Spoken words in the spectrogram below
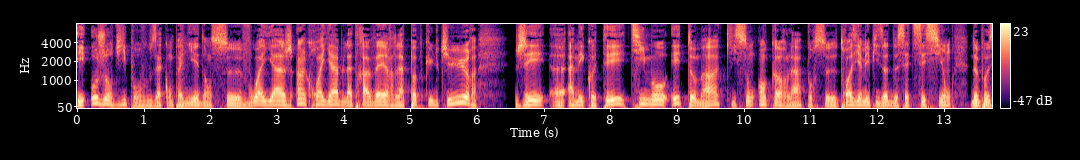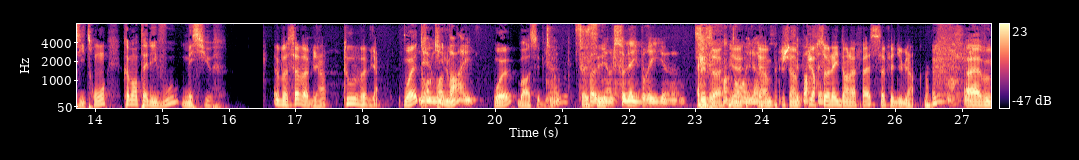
et aujourd'hui pour vous accompagner dans ce voyage incroyable à travers la pop culture, j'ai euh, à mes côtés Timo et Thomas qui sont encore là pour ce troisième épisode de cette session de Positron. Comment allez-vous, messieurs? Eh ben, ça va bien, tout va bien. Ouais, tranquille. moi, pareil. Ouais, bah c'est bien. Ça, va c'est- bien, le soleil brille. euh, C'est ça, j'ai un pur soleil dans la face, ça fait du bien. Ah, vous,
